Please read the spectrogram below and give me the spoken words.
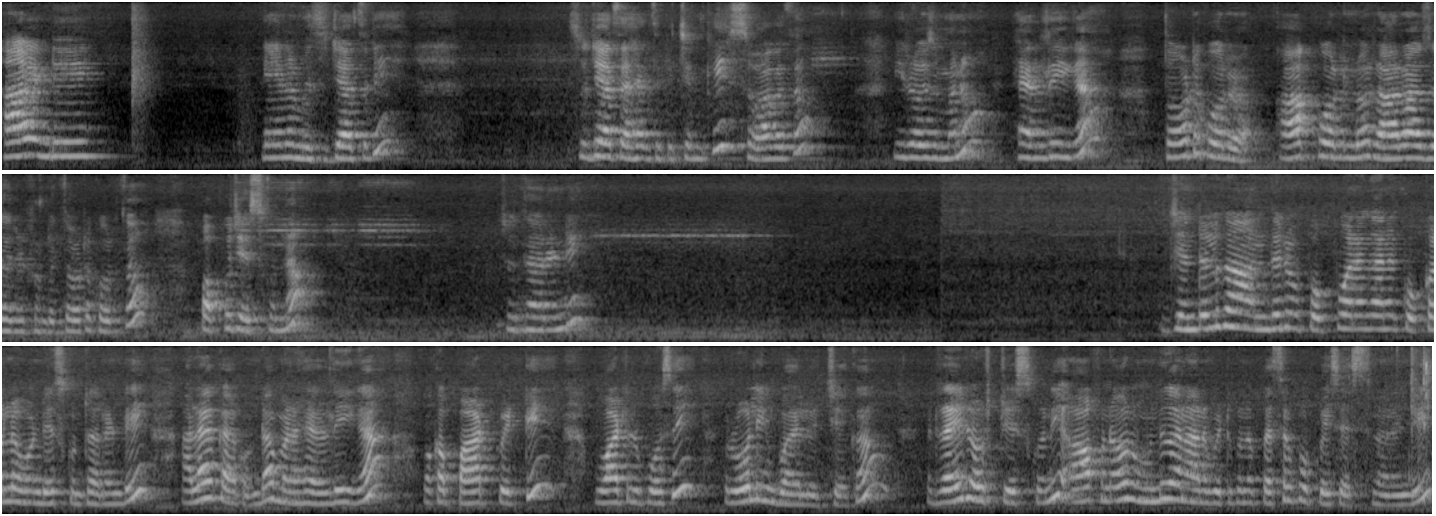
Hi అండి. నేను మీ సుజాతని. Sujatha health కిచెన్కి స్వాగతం. ఈరోజు మనం హెల్తీగా తోటకూర ఆకుకూరలో రారాజు అయినటువంటి తోటకూరతో పప్పు చేసుకుందాం. చూద్దామండి. జనరల్గా అందరూ పప్పు అనగానే కుక్కర్లో వండేసుకుంటారండి. అలా కాకుండా మనం హెల్తీగా ఒక పాట్ పెట్టి వాటర్ పోసి రోలింగ్ బాయిల్ వచ్చాక డ్రై రోస్ట్ చేసుకొని హాఫ్ అన్ అవర్ ముందుగా నానబెట్టుకున్న పెసరపప్పు వేసేస్తున్నానండి.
